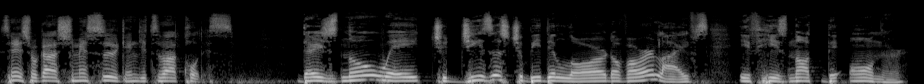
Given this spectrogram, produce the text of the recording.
聖書が示す現実はこうです There is no way to Jesus to be the Lord of our lives if He's not the owner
